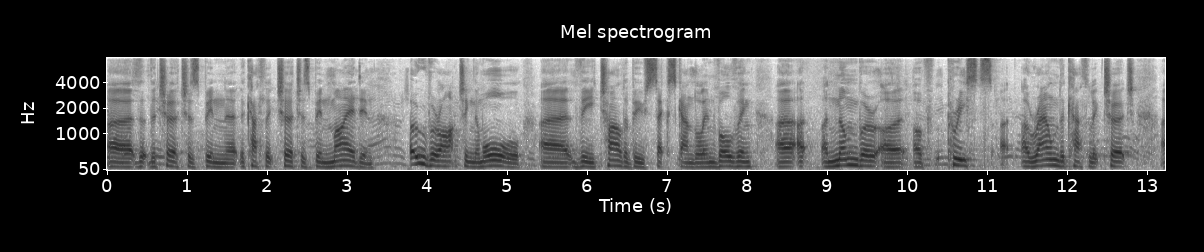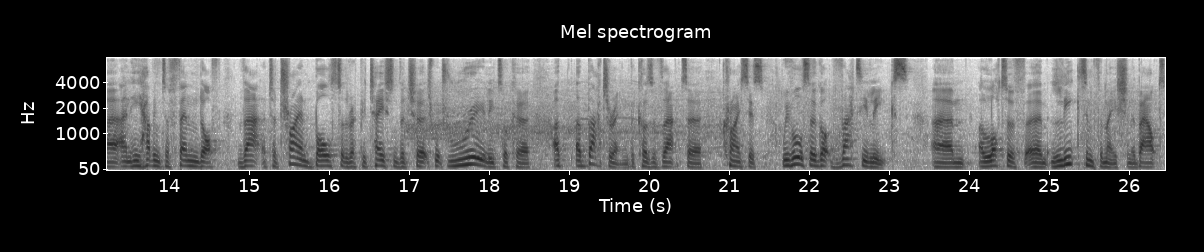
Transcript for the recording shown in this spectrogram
uh, that the Church has been, uh, the Catholic Church has been mired in overarching them all, uh, the child abuse sex scandal involving uh, a, a, number uh, of priests uh, around the Catholic Church, and he having to fend off that to try and bolster the reputation of the Church, which really took a, a, a battering because of that crisis. We've also got Vati VatiLeaks um, a lot of um, leaked information about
